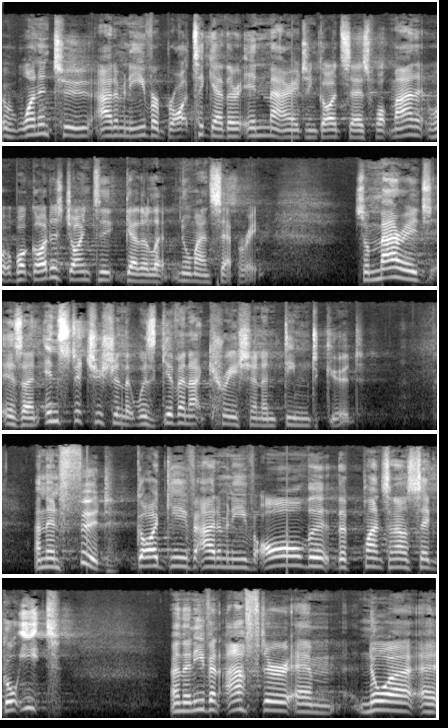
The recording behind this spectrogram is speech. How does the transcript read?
uh, 1 and 2, Adam and Eve are brought together in marriage, and God says, What, man, what God has joined together, let no man separate. So, marriage is an institution that was given at creation and deemed good. And then food. God gave Adam and Eve all the, the plants and animals, said, Go eat. And then, even after um, Noah, uh,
